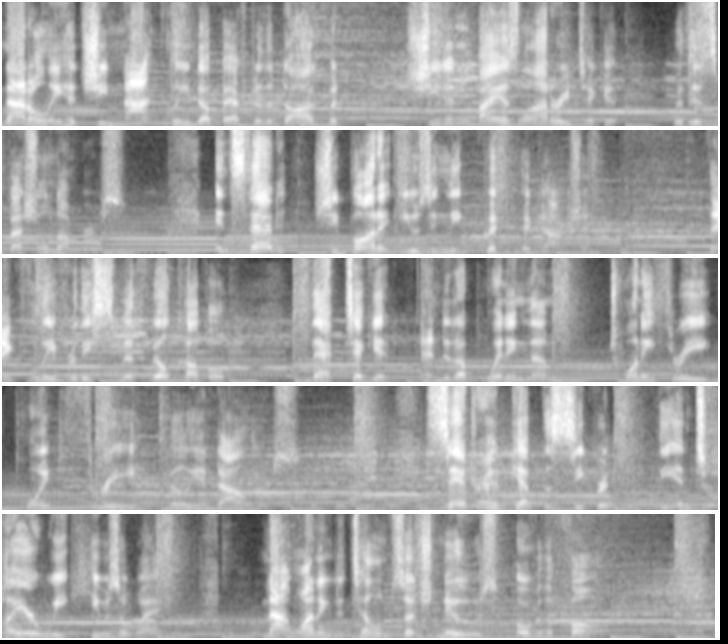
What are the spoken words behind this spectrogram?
Not only had she not cleaned up after the dog, but she didn't buy his lottery ticket with his special numbers. Instead, she bought it using the quick pick option. Thankfully for the Smithville couple, that ticket ended up winning them $23.3 million. Sandra had kept the secret the entire week he was away, not wanting to tell him such news over the phone.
